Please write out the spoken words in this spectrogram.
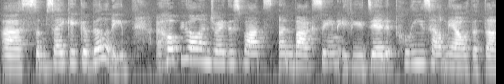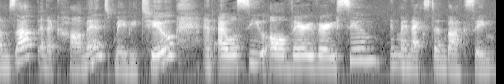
uh, some psychic ability. I hope you all enjoyed this box unboxing. If you did, please help me out with a thumbs up and a comment, maybe two. And I will see you all very, very soon in my next unboxing.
